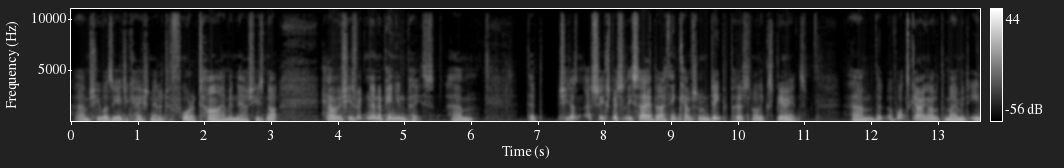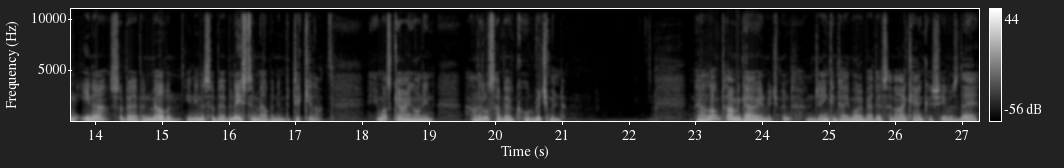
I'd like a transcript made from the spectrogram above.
Um, she was the education editor for a time, and now she's not. However, she's written an opinion piece um, that she doesn't actually explicitly say but I think comes from deep personal experience um, that of what's going on at the moment in inner suburban Melbourne, in inner suburban eastern Melbourne in particular, and what's going on in a little suburb called Richmond. Now, a long time ago in Richmond, and Jean can tell you more about this than I can because she was there,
